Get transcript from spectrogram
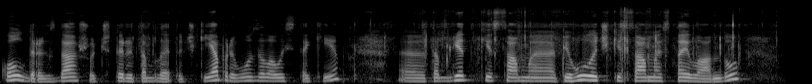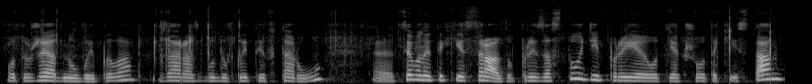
колдрекс, да, що 4 таблеточки. Я привозила ось такі таблетки, саме, пігулочки саме з Таїланду. От уже одну випила. Зараз буду пити втору. Е, Це вони такі зразу при застуді, при от якщо такий стан,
